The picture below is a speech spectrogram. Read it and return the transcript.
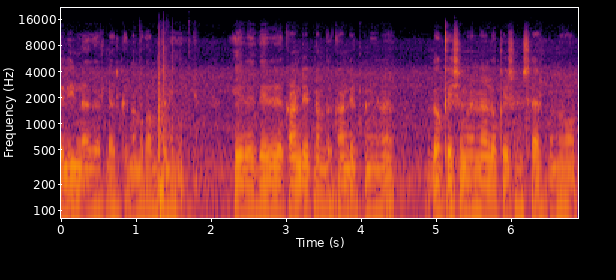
எழில் நகரில் இருக்குது நம்ம கம்பெனி இதில் தெரியுற கான்டாக்ட் நம்பர் கான்டாக்ட் பண்ணிங்கன்னா லொக்கேஷன் வேணால் லொக்கேஷன் ஷேர் பண்ணுவோம்.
